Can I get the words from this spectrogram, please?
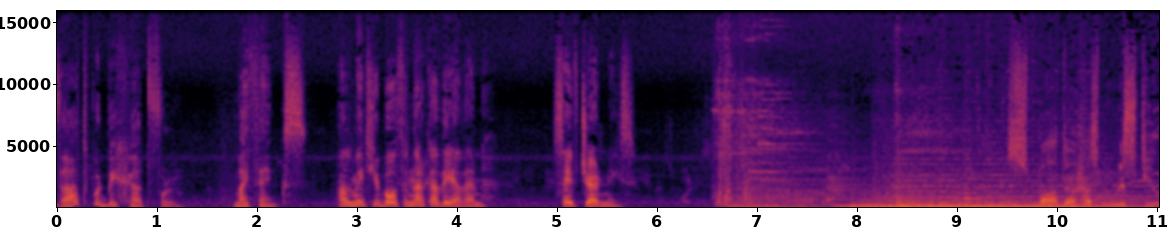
That would be helpful. My thanks. I'll meet you both in Arcadia then. Safe journeys. Sparta has missed you.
